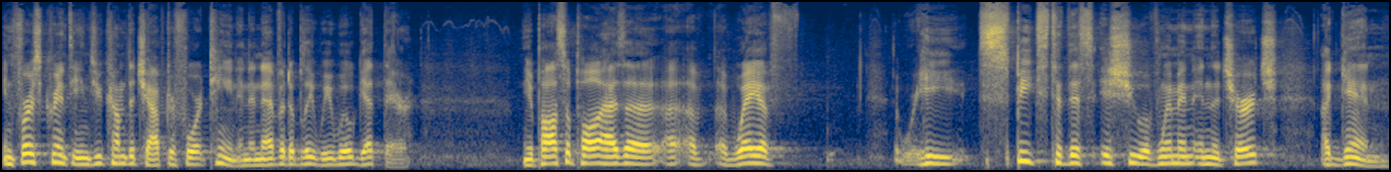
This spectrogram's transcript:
in 1 Corinthians, you come to chapter 14, and inevitably we will get there. The Apostle Paul has a, a, a way of, he speaks to this issue of women in the church again.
